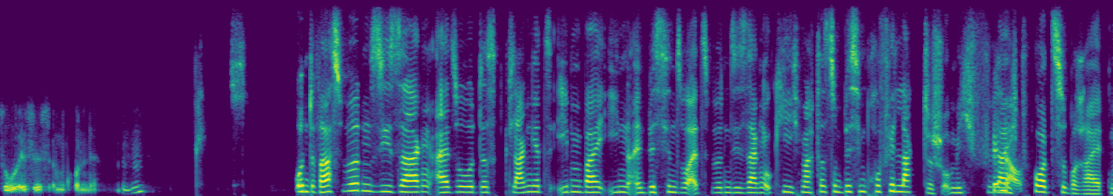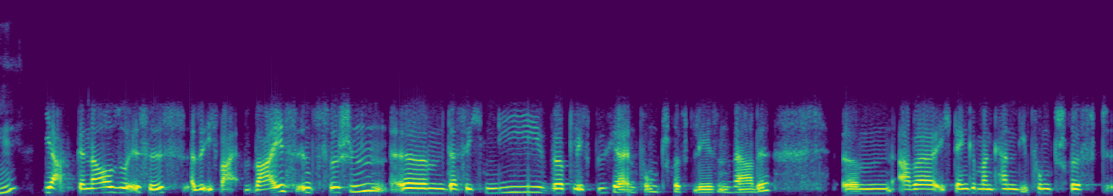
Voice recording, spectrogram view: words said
so ist es im Grunde. Mhm. Und was würden Sie sagen, also das klang jetzt eben bei Ihnen ein bisschen so, als würden Sie sagen, okay, ich mache das so ein bisschen prophylaktisch, um mich vielleicht genau. vorzubereiten. Ja, genau so ist es. Also ich weiß inzwischen, ähm, dass ich nie wirklich Bücher in Punktschrift lesen werde. Ähm, aber ich denke, man kann die Punktschrift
